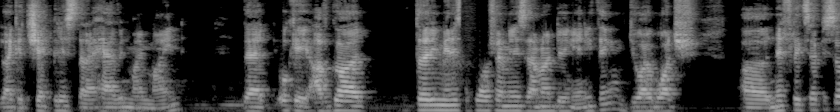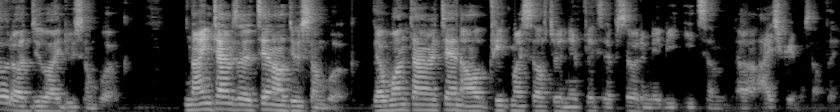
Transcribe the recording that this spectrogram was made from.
like a checklist that I have in my mind that okay, I've got 30 minutes to 45 minutes I'm not doing anything. Do I watch a Netflix episode or do I do some work? Nine times out of 10, I'll do some work that one time or 10 i'll treat myself to a netflix episode and maybe eat some uh, ice cream or something.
